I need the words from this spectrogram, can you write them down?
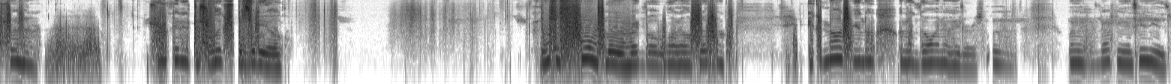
107. You're gonna dislike the video. This is seriously Rainbow 107. It cannot handle undergoing haters. Uh, uh, that's the opinions.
